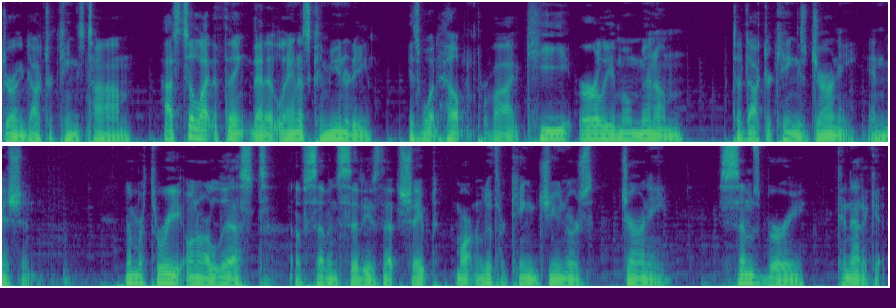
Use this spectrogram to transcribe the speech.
during Dr. King's time, I'd still like to think that Atlanta's community is what helped provide key early momentum to Dr. King's journey and mission. Number three on our list of seven cities that shaped Martin Luther King Jr.'s journey Simsbury, Connecticut.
